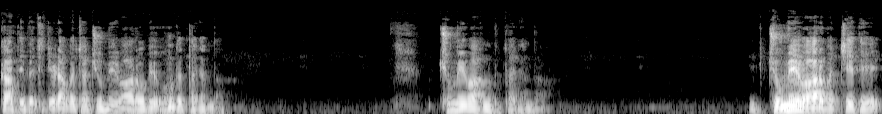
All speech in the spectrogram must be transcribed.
ਘਰ ਦੇ ਵਿੱਚ ਜਿਹੜਾ ਬੱਚਾ ਜ਼ਿੰਮੇਵਾਰ ਹੋਵੇ ਉਹਨੂੰ ਦਿੱਤਾ ਜਾਂਦਾ। ਜ਼ਿੰਮੇਵਾਰ ਨੂੰ ਦਿੱਤਾ ਜਾਂਦਾ। ਜ਼ਿੰਮੇਵਾਰ ਬੱਚੇ ਤੇ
